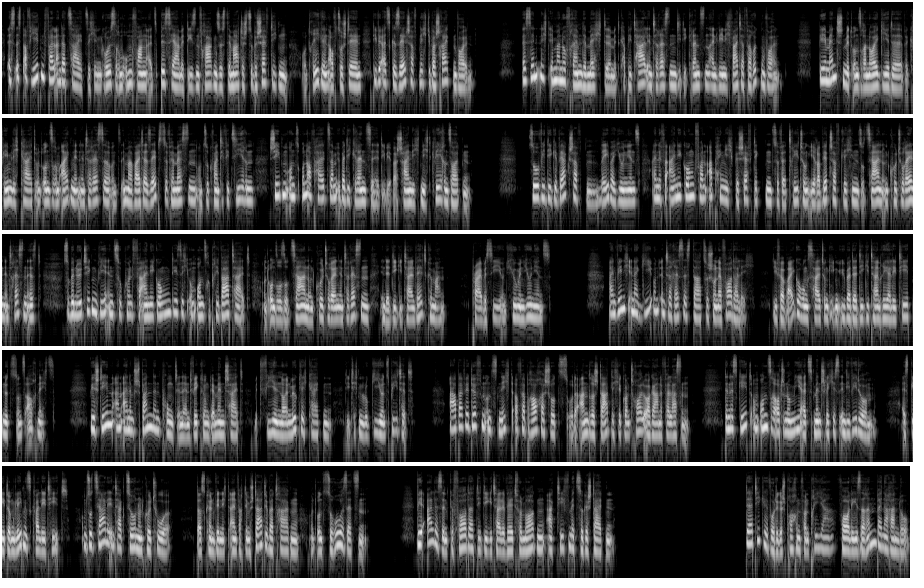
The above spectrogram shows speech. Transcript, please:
Es ist auf jeden Fall an der Zeit, sich in größerem Umfang als bisher mit diesen Fragen systematisch zu beschäftigen und Regeln aufzustellen, die wir als Gesellschaft nicht überschreiten wollen. Es sind nicht immer nur fremde Mächte mit Kapitalinteressen, die die Grenzen ein wenig weiter verrücken wollen. Wir Menschen mit unserer Neugierde, Bequemlichkeit und unserem eigenen Interesse, uns immer weiter selbst zu vermessen und zu quantifizieren, schieben uns unaufhaltsam über die Grenze, die wir wahrscheinlich nicht queren sollten. So wie die Gewerkschaften Labor Unions eine Vereinigung von abhängig Beschäftigten zur Vertretung ihrer wirtschaftlichen, sozialen und kulturellen Interessen ist, so benötigen wir in Zukunft Vereinigungen, die sich um unsere Privatheit und unsere sozialen und kulturellen Interessen in der digitalen Welt kümmern. Privacy und Human Unions. Ein wenig Energie und Interesse ist dazu schon erforderlich. Die Verweigerungshaltung gegenüber der digitalen Realität nützt uns auch nichts. Wir stehen an einem spannenden Punkt in der Entwicklung der Menschheit mit vielen neuen Möglichkeiten, die Technologie uns bietet. Aber wir dürfen uns nicht auf Verbraucherschutz oder andere staatliche Kontrollorgane verlassen. Denn es geht um unsere Autonomie als menschliches Individuum. Es geht um Lebensqualität um soziale Interaktion und Kultur. Das können wir nicht einfach dem Staat übertragen und uns zur Ruhe setzen. Wir alle sind gefordert, die digitale Welt von morgen aktiv mitzugestalten. Der Artikel wurde gesprochen von Priya, Vorleserin bei Narando.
